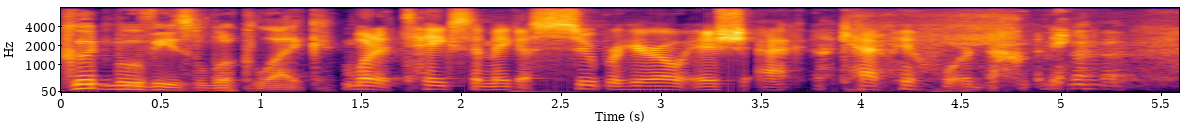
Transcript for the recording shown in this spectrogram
good movies look like. what it takes to make a superhero-ish academy award nominee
